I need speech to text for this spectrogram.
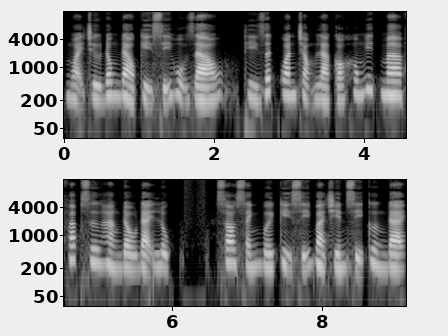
ngoại trừ đông đảo kỵ sĩ hộ giáo, thì rất quan trọng là có không ít ma pháp sư hàng đầu đại lục. So sánh với kỵ sĩ và chiến sĩ cường đại,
